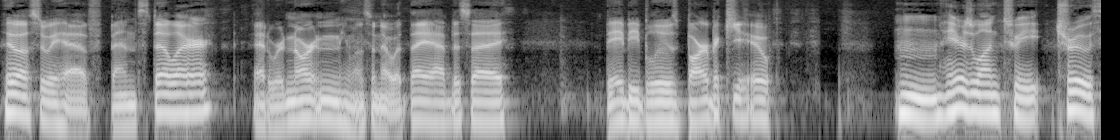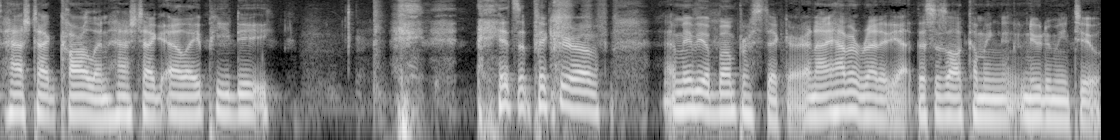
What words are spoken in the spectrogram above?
Who else do we have? Ben Stiller, Edward Norton. He wants to know what they have to say. Baby Blues Barbecue. Hmm, here's one tweet. Truth. Hashtag Carlin. Hashtag LAPD. it's a picture of maybe a bumper sticker, and I haven't read it yet. This is all coming new to me, too.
